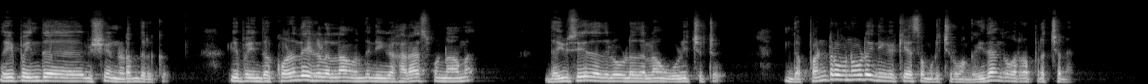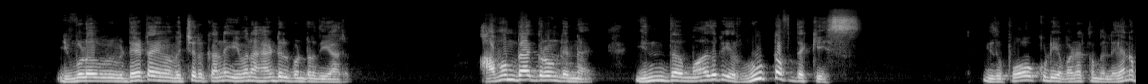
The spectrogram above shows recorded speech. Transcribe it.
இப்போ இந்த விஷயம் நடந்திருக்கு. இப்போ இந்த குழந்தைகளெல்லாம் வந்து நீங்கள் ஹராஸ் பண்ணாமல் தயவுசெய்து அதில் உள்ளதெல்லாம் ஒழிச்சிட்டு இந்த பண்ணுறவனோடு நீங்கள் கேஸை முடிச்சிருவாங்க. இது அங்கே வர்ற பிரச்சனை. இவ்வளவு டேட்டா இவன் வச்சுருக்கான்னு இவனை ஹேண்டில் பண்ணுறது யார்? அவன் பேக்ரவுண்ட் என்ன? இந்த மாதிரி ரூட் ஆஃப் த கேஸ் இது போகக்கூடிய வழக்கம் இல்லை. ஏன்னா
